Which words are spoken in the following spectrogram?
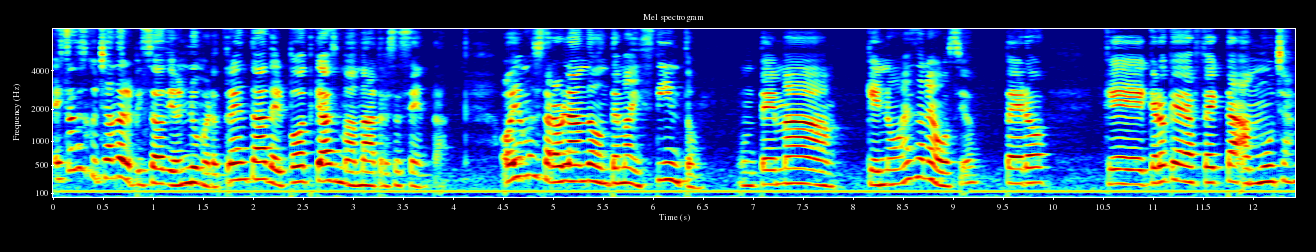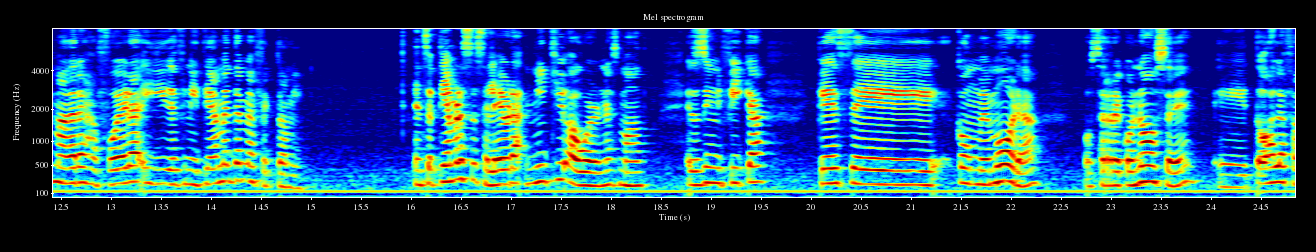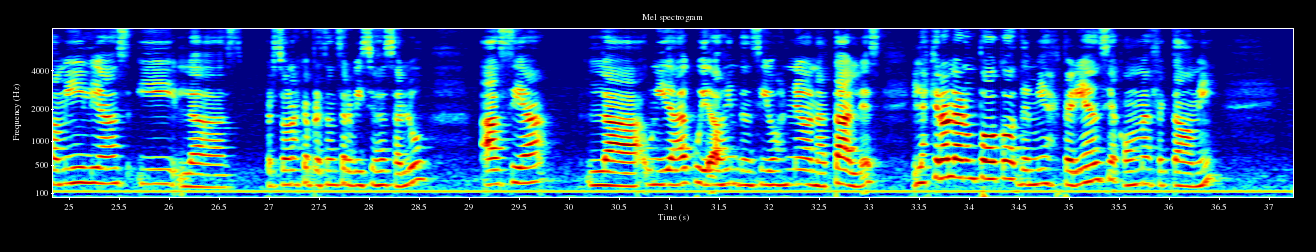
Estás escuchando el episodio número 30 del podcast Mamá 360. Hoy vamos a estar hablando de un tema distinto, un tema que no es de negocio, pero que creo que afecta a muchas madres afuera y definitivamente me afectó a mí. En septiembre se celebra NICU Awareness Month. Eso significa que se conmemora o se reconoce eh, todas las familias y las personas que prestan servicios de salud hacia la unidad de cuidados intensivos neonatales. Y les quiero hablar un poco de mi experiencia, cómo me ha afectado a mí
